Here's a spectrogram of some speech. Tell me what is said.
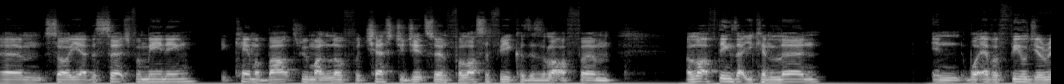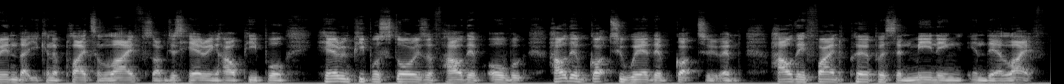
um so yeah the search for meaning it came about through my love for chess jiu-jitsu and philosophy because there's a lot of um a lot of things that you can learn in whatever field you're in that you can apply to life. So I'm just hearing how people, hearing people's stories of how they've over, how they've got to where they've got to, and how they find purpose and meaning in their life.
